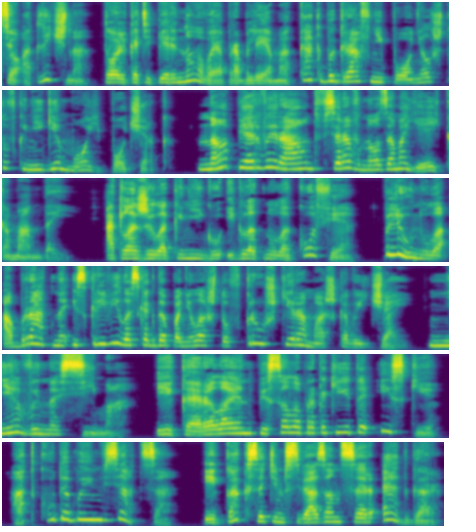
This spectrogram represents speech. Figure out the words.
Все отлично, только теперь новая проблема, как бы граф не понял, что в книге мой почерк. Но первый раунд все равно за моей командой. Отложила книгу и глотнула кофе, плюнула обратно и скривилась, когда поняла, что в кружке ромашковый чай. Невыносимо. И Кэролайн писала про какие-то иски. Откуда бы им взяться? И как с этим связан сэр Эдгар?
